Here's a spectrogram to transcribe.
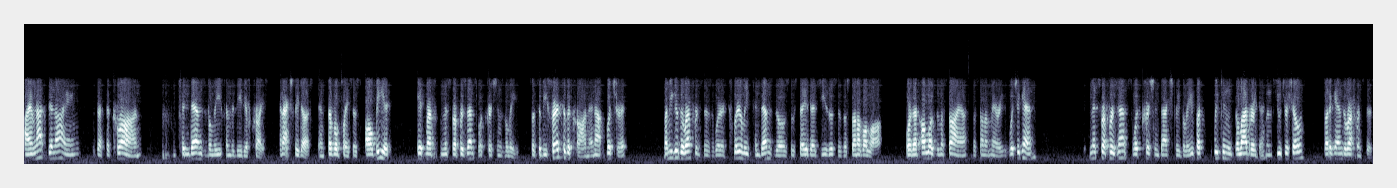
I am not denying that the Quran condemns belief in the deity of Christ. It actually does in several places, albeit it misrepresents what Christians believe. So to be fair to the Quran and not butcher it, let me give the references where it clearly condemns those who say that Jesus is the Son of Allah or that Allah is the Messiah, the Son of Mary, which again misrepresents what Christians actually believe, but we can elaborate that in future shows. But again, the references.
